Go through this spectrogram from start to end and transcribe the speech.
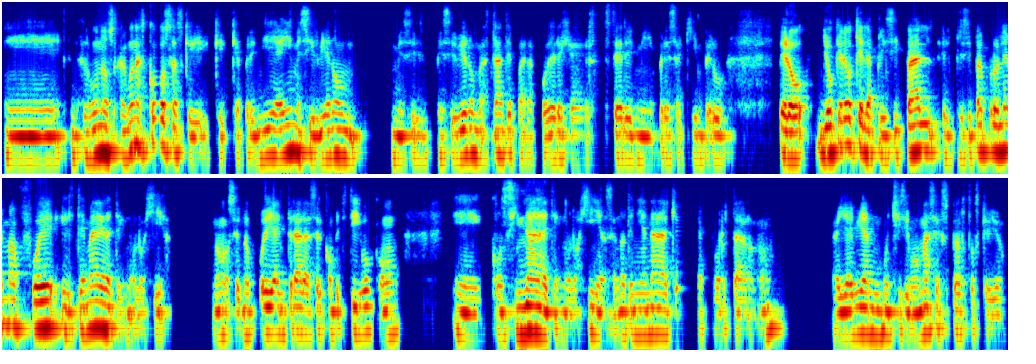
Eh, algunos, algunas cosas que, que, aprendí ahí me sirvieron, me, sirvieron bastante para poder ejercer en mi empresa aquí en Perú. Pero yo creo que la principal, el principal problema fue el tema de la tecnología. ¿no? O sea, no podía entrar a ser competitivo con, con sin nada de tecnología, o sea, no tenía nada que aportar, ¿no? Ahí habían muchísimo más expertos que yo.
